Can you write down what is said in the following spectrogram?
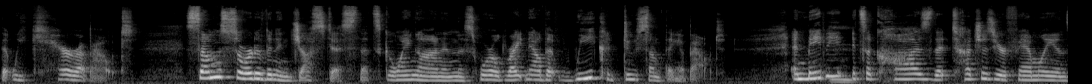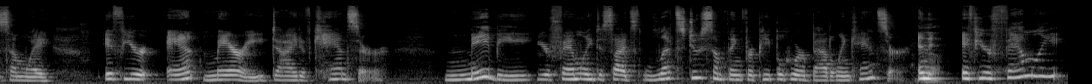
that we care about, some sort of an injustice that's going on in this world right now that we could do something about. And maybe mm. it's a cause that touches your family in some way. If your Aunt Mary died of cancer, maybe your family decides, let's do something for people who are battling cancer. And yeah. if your family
